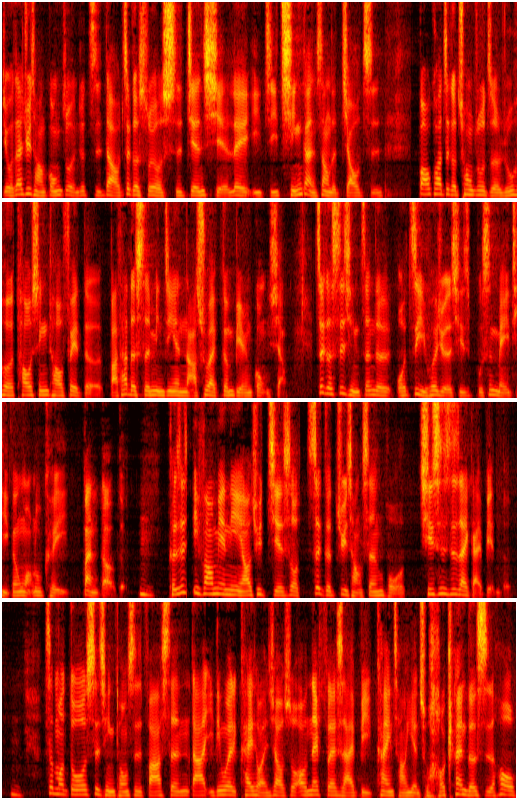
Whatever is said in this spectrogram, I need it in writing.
有在剧场工作的人就知道，这个所有时间、血泪以及情感上的交织，包括这个创作者如何掏心掏肺的把他的生命经验拿出来跟别人共享，这个事情真的我自己会觉得，其实不是媒体跟网络可以办到的。嗯，可是一方面你也要去接受这个剧场生活其实是在改变的。嗯，这么多事情同时发生，大家一定会开玩笑说，哦，Netflix 还比看一场演出好看的时候。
